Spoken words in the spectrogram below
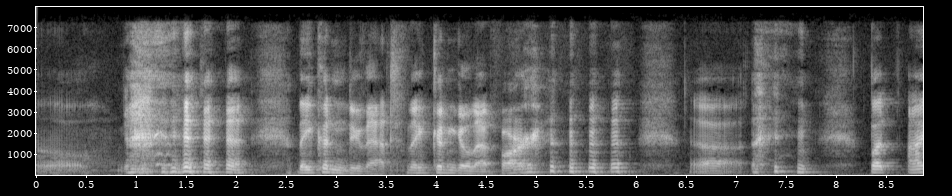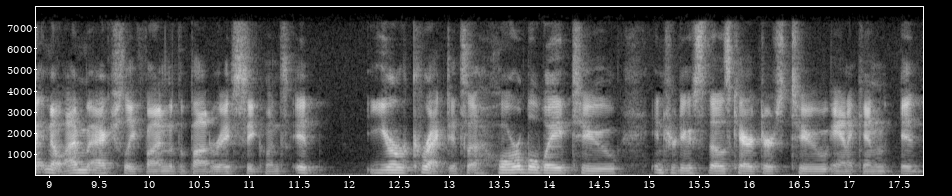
Oh. they couldn't do that. They couldn't go that far. uh, but I no, I'm actually fine with the pod race sequence. It you're correct. It's a horrible way to introduce those characters to Anakin. It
